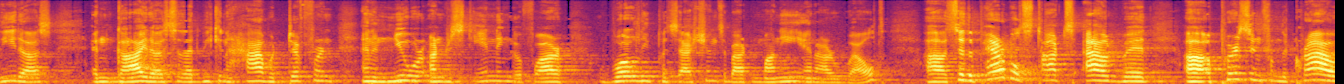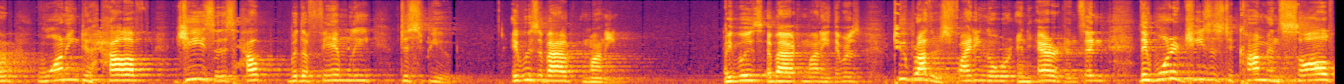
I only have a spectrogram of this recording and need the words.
lead us and guide us so that we can have a different and a newer understanding of our, worldly possessions, about money and our wealth. Uh, so the parable starts out with uh, a person from the crowd wanting to help Jesus help with a family dispute. It was about money. It was about money. There was two brothers fighting over inheritance, and they wanted Jesus to come and solve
